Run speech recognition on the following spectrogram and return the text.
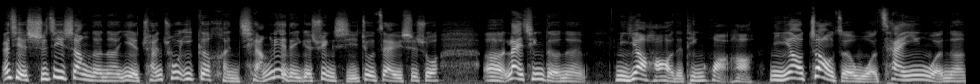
而且实际上的呢，也传出一个很强烈的一个讯息，就在于是说，呃，赖清德呢，你要好好的听话哈，你要照着我蔡英文呢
